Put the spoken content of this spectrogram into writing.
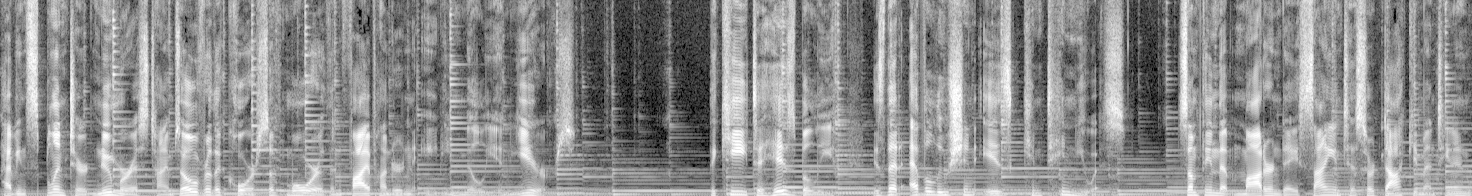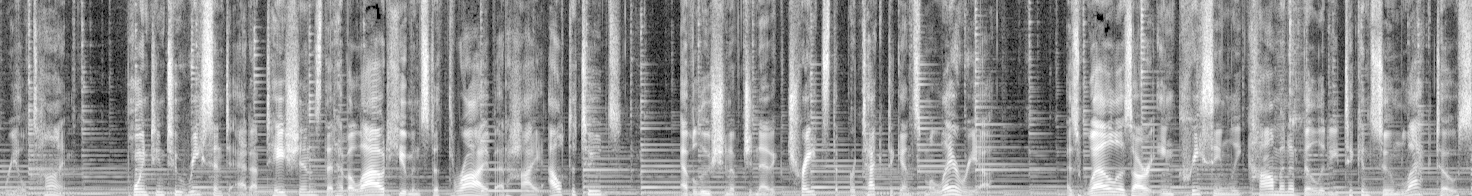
having splintered numerous times over the course of more than 580 million years. The key to his belief is that evolution is continuous, something that modern day scientists are documenting in real time pointing to recent adaptations that have allowed humans to thrive at high altitudes, evolution of genetic traits that protect against malaria, as well as our increasingly common ability to consume lactose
